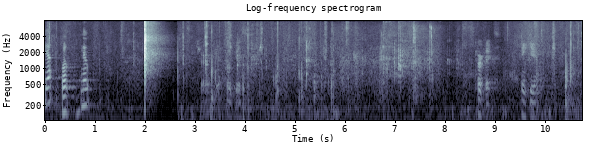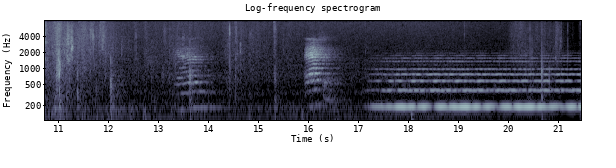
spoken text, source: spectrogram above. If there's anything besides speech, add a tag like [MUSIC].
Yep. What? Nope. Sure, okay, focus. Perfect, thank you.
